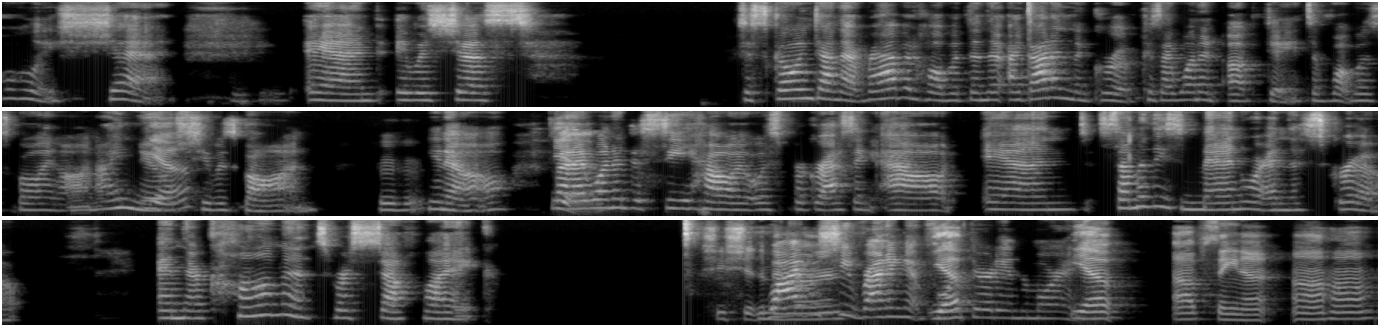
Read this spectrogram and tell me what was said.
holy shit. Mhm. And it was just just going down that rabbit hole. But then there, I got in the group because I wanted updates of what was going on. I knew Yeah. she was gone, Mhm. you know, but I wanted to see how it was progressing out. And some of these men were in this group, and their comments were stuff like, She shouldn't "Why was she running at four Yep. thirty in the morning? Yep. I've seen it. Uh huh.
